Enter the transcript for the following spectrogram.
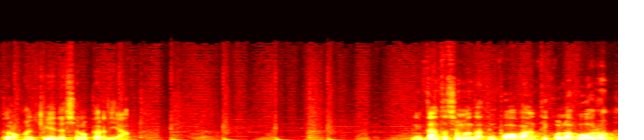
però il piede ce lo perdiamo. Intanto siamo andati un po' avanti col lavoro, è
